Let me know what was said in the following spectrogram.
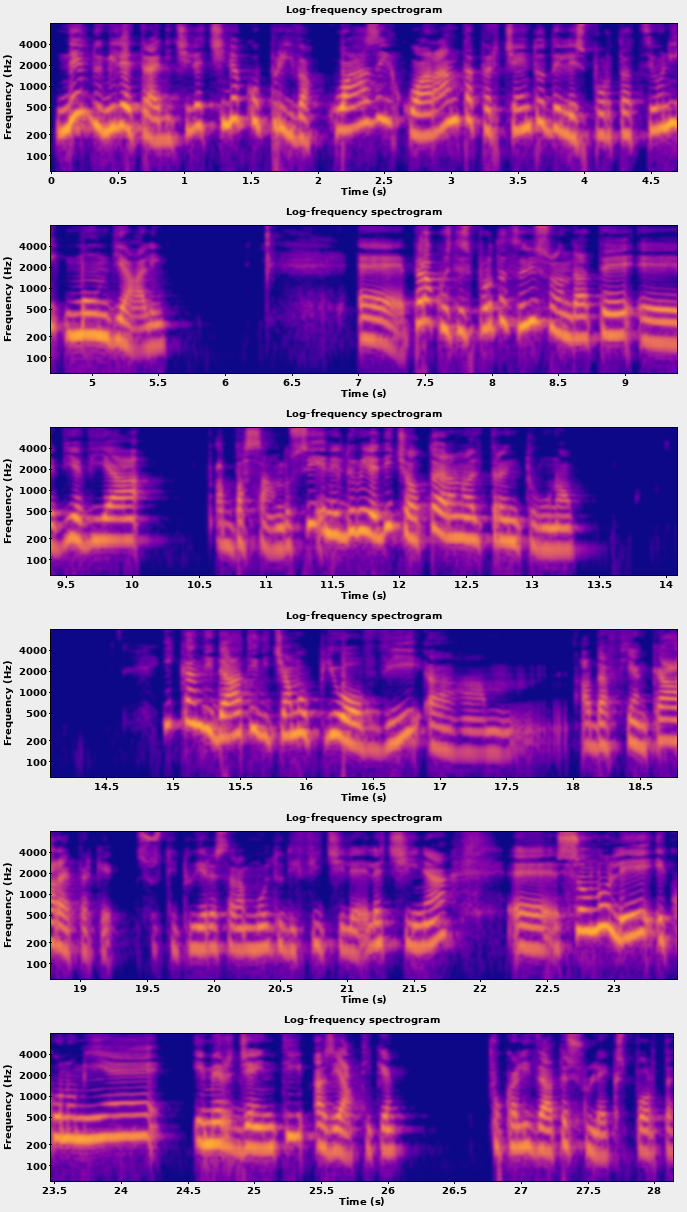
nel 2013 la Cina copriva quasi il 40% delle esportazioni mondiali. Eh, però queste esportazioni sono andate eh, via via abbassandosi e nel 2018 erano al 31%. I candidati, diciamo, più ovvi um, ad affiancare, perché sostituire sarà molto difficile, la Cina, eh, sono le economie emergenti asiatiche focalizzate sull'export,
